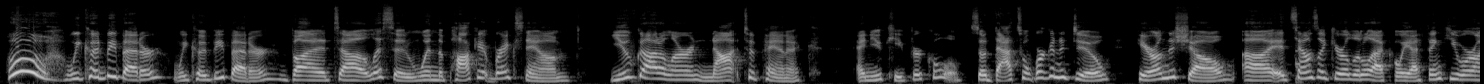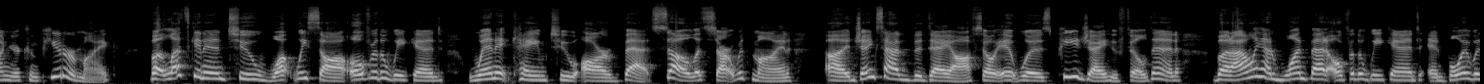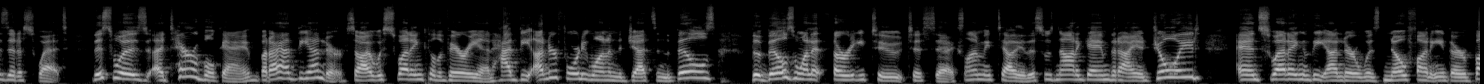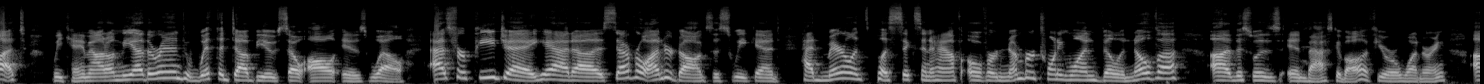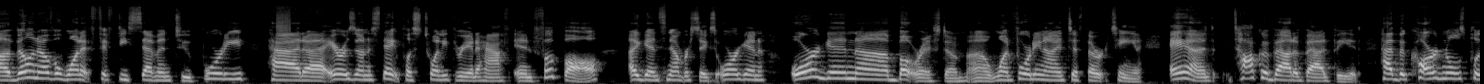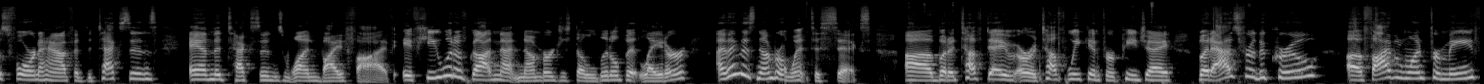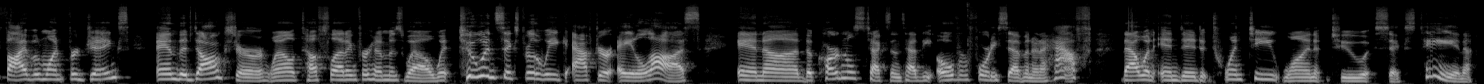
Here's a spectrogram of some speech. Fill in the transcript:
Whew, we could be better. We could be better. But uh, listen, when the pocket breaks down, you've got to learn not to panic and you keep your cool. So that's what we're going to do here on the show. Uh, it sounds like you're a little echoey. I think you were on your computer, Mike. But let's get into what we saw over the weekend when it came to our bets. So let's start with mine. Uh, Jenks had the day off, so it was PJ who filled in. But I only had one bet over the weekend, and boy, was it a sweat. This was a terrible game, but I had the under. So I was sweating till the very end. Had the under 41 in the Jets and the Bills. The Bills won at 32 to 6. Let me tell you, this was not a game that I enjoyed and sweating the under was no fun either. But we came out on the other end with a W, so all is well. As for PJ, he had uh, several underdogs this weekend. Had Maryland plus six and a half over number 21 Villanova. Uh, this was in basketball, if you were wondering. Uh, Villanova won at 57 to 40. Had uh, Arizona State plus 23 and a half in football against number six Oregon. Oregon uh, boat raced them, uh, 149 to 13. And talk about a bad beat. Had the Cardinals plus four and a half at the Texans, and the Texans won by five. If he would have gotten that number just a little bit later, I think this number went to six. Uh, but a tough day or a tough weekend for PJ. But as for the crew, uh, five and one for me, five and one for Jenks, and the Dogster. Well, tough sledding for him as well. Went two and six for the week after a loss. And uh, the Cardinals Texans had the over 47 and a half. That one ended 21 to 16. Uh,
